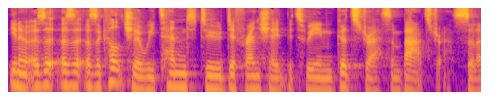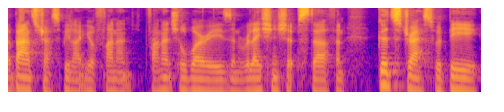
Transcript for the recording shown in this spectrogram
You know, as a, as a as a culture, we tend to differentiate between good stress and bad stress. So, like bad stress would be like your finan- financial worries and relationship stuff, and good stress would be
